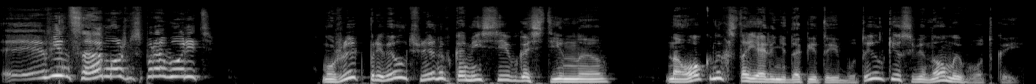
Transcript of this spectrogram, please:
Э, — Винца можно спроворить. Мужик привел членов комиссии в гостиную. На окнах стояли недопитые бутылки с вином и водкой.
